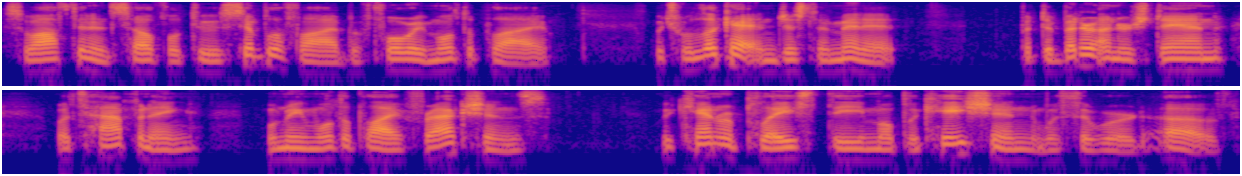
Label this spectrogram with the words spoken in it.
so often it's helpful to simplify before we multiply, which we'll look at in just a minute. But to better understand what's happening when we multiply fractions, we can replace the multiplication with the word of.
